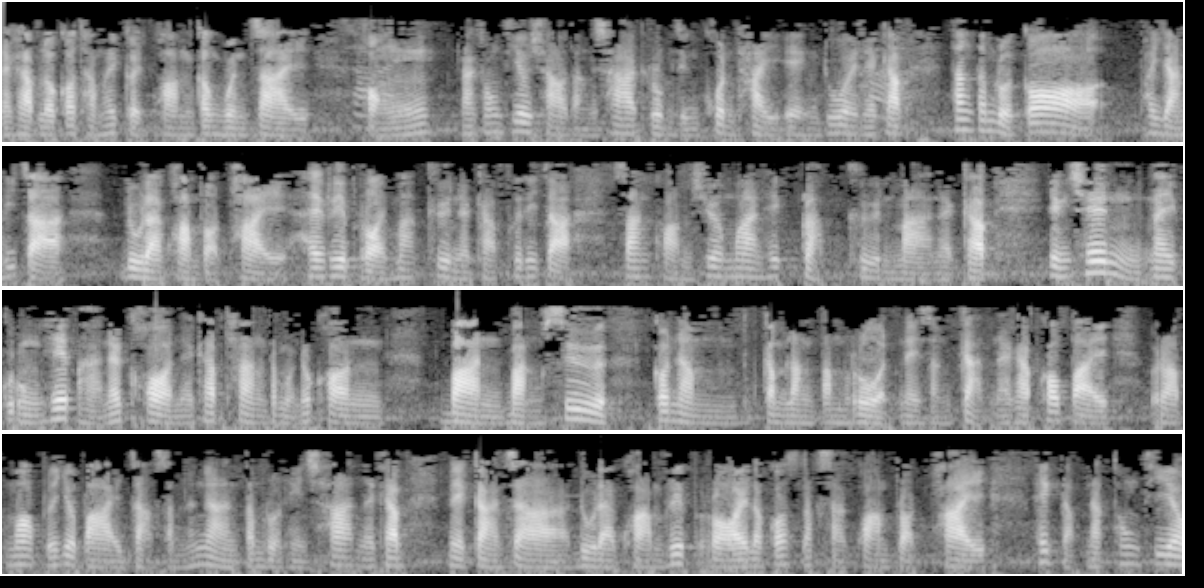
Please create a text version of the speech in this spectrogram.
นะครับ แล้วก็ทำให้เกิดความกังวลใจใช่ของนักท่องเที่ยวชาวต่างชาติรวมถึงคนไทยเองด้วยค่ะนะครับทางตำรวจก็พยายามที่จะดูแลความปลอดภัยให้เรียบร้อยมากขึ้นนะครับ เพื่อที่จะสร้างความเชื่อมั่นให้กลับคืนมานะครับ อย่างเช่น ในกรุงเทพมหานครนะครับ ทางตำรวจนคร บาลบางซื่อก็นำกำลังตำรวจในสังกัดนะครับ เข้าไปรับมอบนโยบายจากสำนักงานตำรวจแห่งชาตินะครับ ในการจะดูแลความเรียบร้อย แล้วก็รักษาความปลอดภัย ให้กับนักท่องเที่ยว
